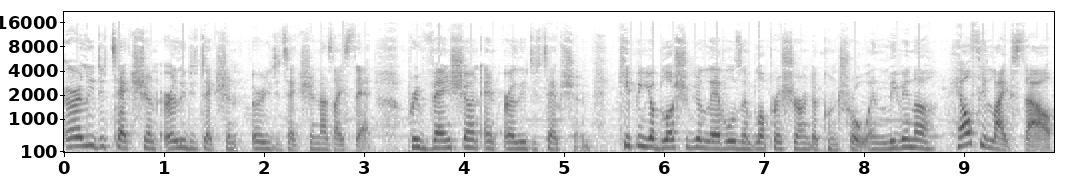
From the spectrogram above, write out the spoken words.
Early detection, early detection, early detection, as I said, prevention and early detection, keeping your blood sugar levels and blood pressure under control, and living a healthy lifestyle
